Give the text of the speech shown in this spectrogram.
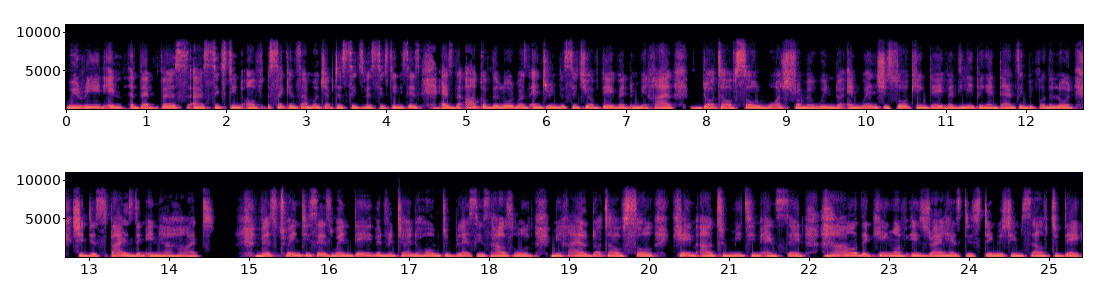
We read in the verse uh, 16 of 2 Samuel chapter 6, verse 16, it says, As the ark of the Lord was entering the city of David, Michal, daughter of Saul, watched from a window. And when she saw King David leaping and dancing before the Lord, she despised him in her heart. Verse 20 says, When David returned home to bless his household, Michal, daughter of Saul, came out to meet him and said, How the king of Israel has distinguished himself today,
